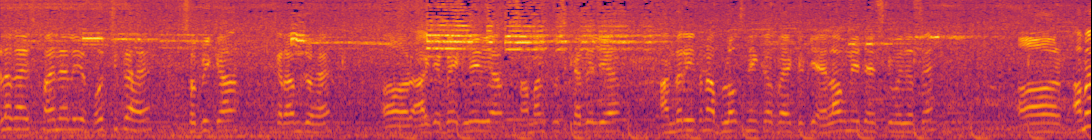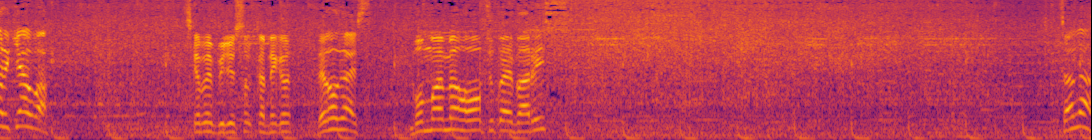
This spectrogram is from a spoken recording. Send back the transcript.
हेलो गाइस फाइनली हो चुका है। शॉपिंग का क्रम जो है। और आगे बैग ले लिया, सामान कुछ खरीद लिया। अंदर ही इतना ब्लॉक्स नहीं कर पाया क्योंकि अलाउ नहीं था इसकी वजह से। और अमर, क्या हुआ? इसके बाद वीडियो शूट करने का देखो गाइस मुंबई में हो चुका है बारिश। चल ना।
